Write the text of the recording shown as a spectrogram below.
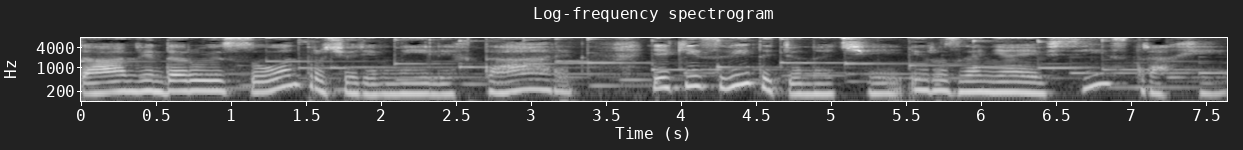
Там він дарує сон про чарівний ліхтарик, який світить уночі і розганяє всі страхи.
